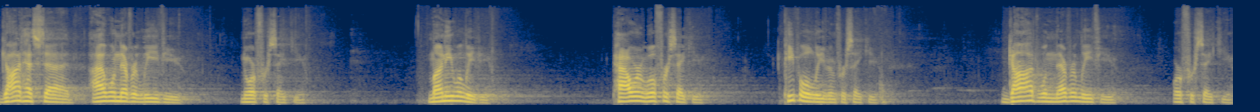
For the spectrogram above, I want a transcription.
God has said, I will never leave you nor forsake you. Money will leave you, power will forsake you, people will leave and forsake you. God will never leave you or forsake you.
